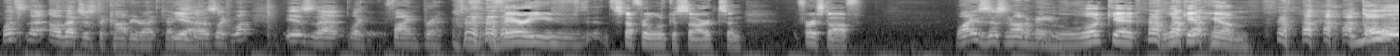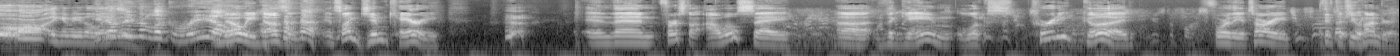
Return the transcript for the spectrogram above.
What's that? Oh, that's just the copyright text. Yeah. I was like, what is that? Like fine print. Very stuff for LucasArts and first off, Why is this not a meme? look at look at him. They give me the He doesn't even look real. No, he doesn't. It's like Jim Carrey. And then, first off, I will say, uh, the game looks pretty good for the Atari 5200.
